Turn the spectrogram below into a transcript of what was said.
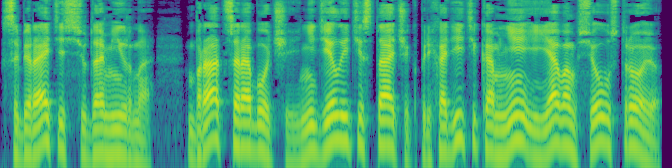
собирайтесь сюда мирно. Братцы рабочие, не делайте стачек, приходите ко мне, и я вам все устрою».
